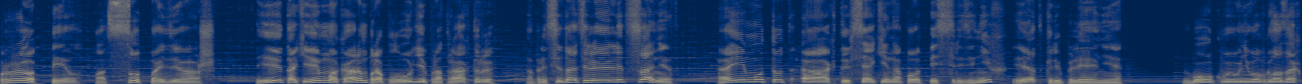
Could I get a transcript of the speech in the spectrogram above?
Пропил, под суд пойдешь. И таким макаром про плуги, про тракторы. А председателя лица нет. А ему тут акты всякие на подпись, среди них и открепление. Буквы у него в глазах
